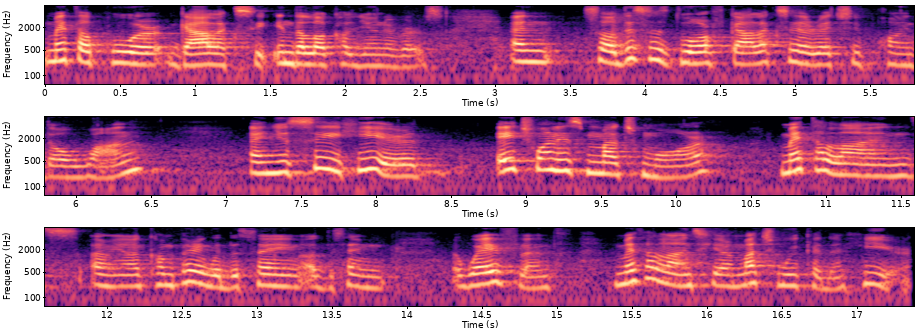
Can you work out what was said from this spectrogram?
metal poor galaxy in the local universe. And so this is dwarf galaxy at redshift 0.01. And you see here, H1 is much more. Metal lines, I mean, I'm comparing with the same, at the same wavelength. Metal lines here are much weaker than here.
